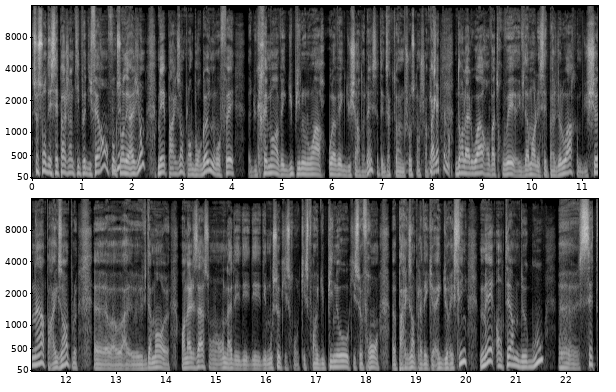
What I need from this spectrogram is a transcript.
Ce sont des cépages un petit peu différents en fonction Mhm. des régions, mais par exemple en Bourgogne, où on fait euh, du crément avec du pinot noir ou avec du chardonnay, c'est exactement la même chose qu'en Champagne. Exactement. Dans la Loire, on va trouver évidemment les cépages de Loire, comme du chenin, par exemple. Euh, euh, évidemment, euh, en Alsace, on, on a des, des- des- des mousseux qui, seront, qui se feront avec du pinot, qui se feront, euh, par exemple, avec, avec du Riesling. Mais en termes de goût, euh, c'est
